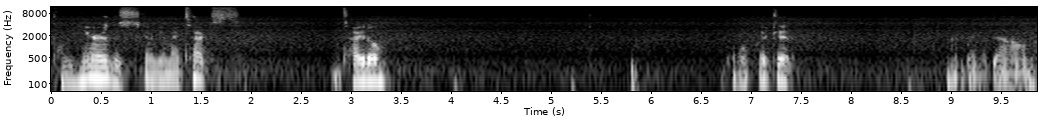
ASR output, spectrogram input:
Come here. This is going to be my text, title. Double click it. I'm going to bring it down.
